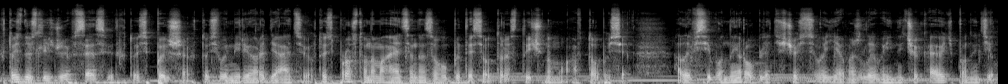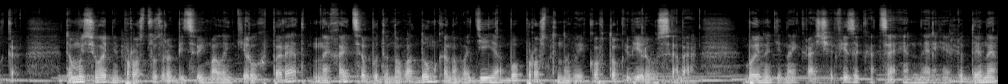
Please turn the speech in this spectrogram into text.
Хтось досліджує всесвіт, хтось пише, хтось вимірює радіацію, хтось просто намагається не загубитися у туристичному автобусі. Але всі вони роблять щось своє важливе і не чекають понеділка. Тому сьогодні просто зробіть свій маленький рух вперед. Нехай це буде нова думка, нова дія або просто новий ковток віри у себе. Бо іноді найкраща фізика це енергія людини,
